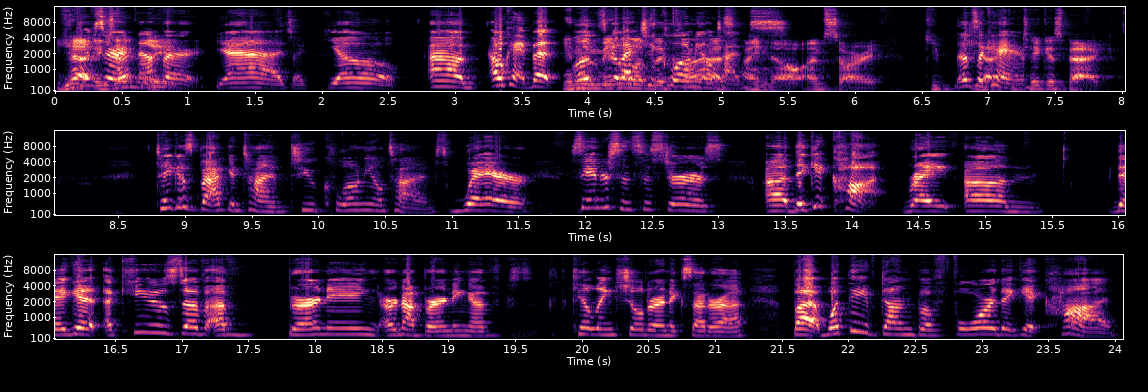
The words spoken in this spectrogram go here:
He Yeah, gives exactly. her a number. Yeah, it's like, yo. Um, okay, but In let's go back to colonial class. times. I know. I'm sorry. Keep. That's yeah, okay. Take us back. take us back in time to colonial times where Sanderson sisters uh, they get caught right um, they get accused of, of burning or not burning of killing children etc but what they've done before they get caught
